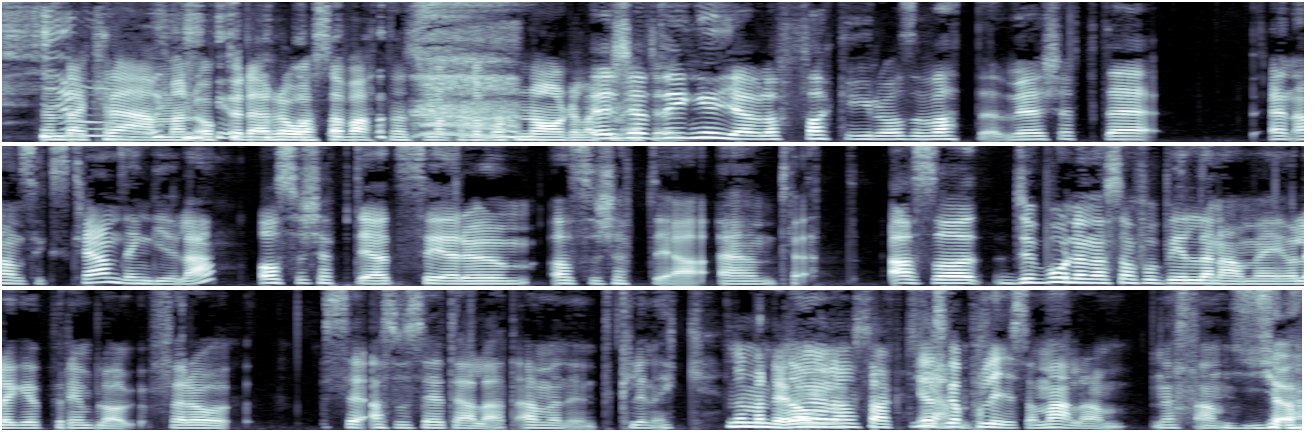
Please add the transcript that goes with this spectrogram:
den där krämen och det där rosa vattnet som man kan ta bort nagellack Jag med. köpte typ. ingen jävla fucking rosa vatten. Men jag köpte en ansiktskräm, den gula. Och så köpte jag ett serum och så köpte jag en tvätt. Alltså du borde nästan få bilderna av mig och lägga upp på din blogg. För att se, alltså, säga till alla att använd inte klinik. Nej men det har De- jag redan sagt Jag ska polisanmäla dem nästan. Gör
